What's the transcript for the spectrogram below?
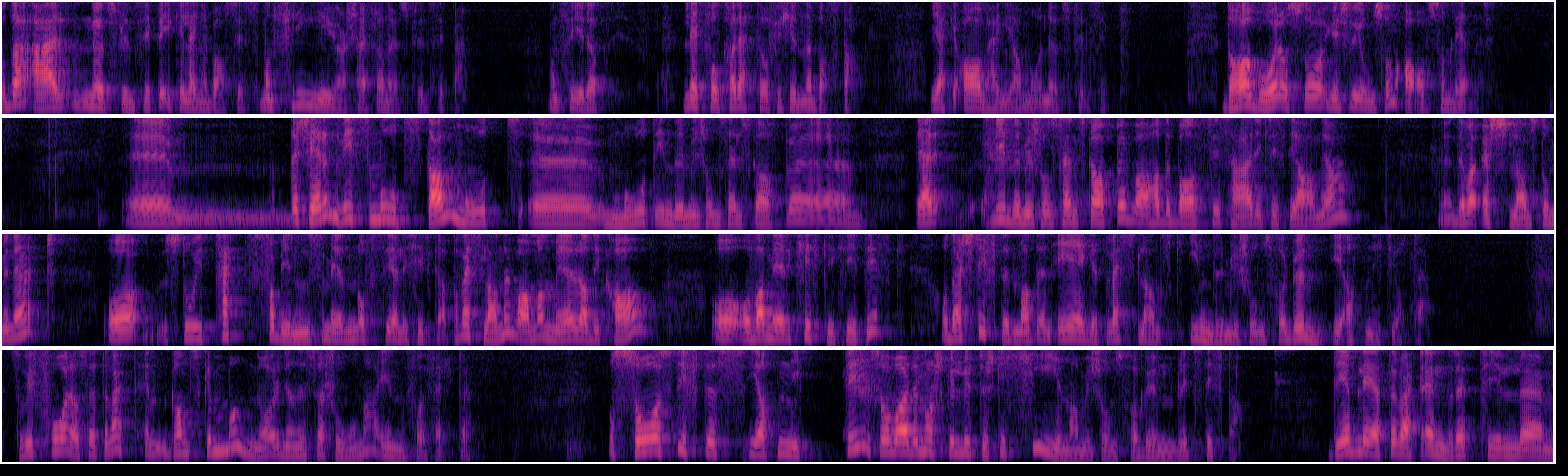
Og da er nødsprinsippet ikke lenger basis. Man frigjør seg fra nødsprinsippet. Man sier at Lekfolk har rett til å forkynne basta. Vi er ikke avhengig av noe nødsprinsipp. Da går også Gisle Jonsson av som leder. Ehm, det skjer en viss motstand mot, uh, mot Indremisjonsselskapet. Uh, Indremisjonsselskapet hadde basis her i Kristiania. Eh, det var østlandsdominert og sto i tett forbindelse med den offisielle kirka. På Vestlandet var man mer radikal og, og var mer kirkekritisk. Og der stiftet man et eget vestlandsk indremisjonsforbund i 1898. Så vi får altså etter hvert ganske mange organisasjoner innenfor feltet. Og så stiftes i 1890 så var Det norske lutherske Kinamisjonsforbund blitt stifta. Det ble etter hvert endret til um,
